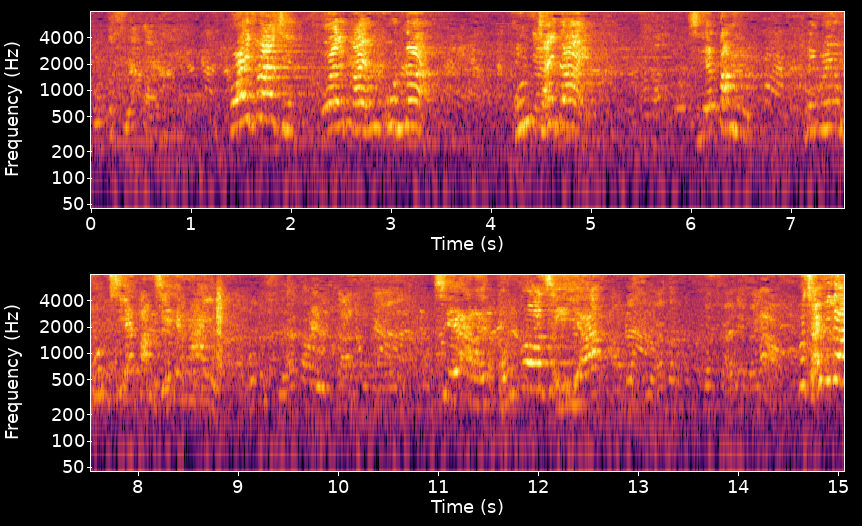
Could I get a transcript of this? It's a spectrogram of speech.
ผมก็เสียตังค์ไวไฟสิไวไฟของคุณน่ะคุณใช้ได้ เสียตังค์ไม่ไม่ของคุณเสียตังค์เสียยังไง ผมก็เสียค่าบริการที่งานเสียอะไร ผมก็เสียเอาไม่เสียก็ต้องใช้ได้ไหมก็ใช้ไม่ได้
